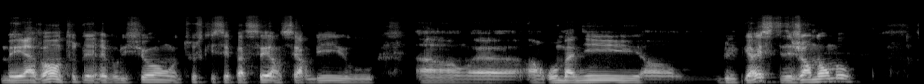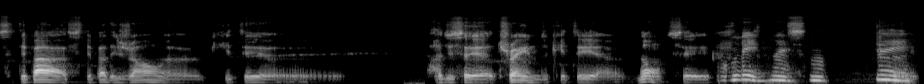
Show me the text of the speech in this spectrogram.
Mais avant toutes les révolutions, tout ce qui s'est passé en Serbie ou en, euh, en Roumanie, en Bulgarie, c'était des gens normaux. C'était pas, c'était pas des gens qui étaient, how do you say, trained, qui étaient, non, c'est. Oui, oui. oui.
